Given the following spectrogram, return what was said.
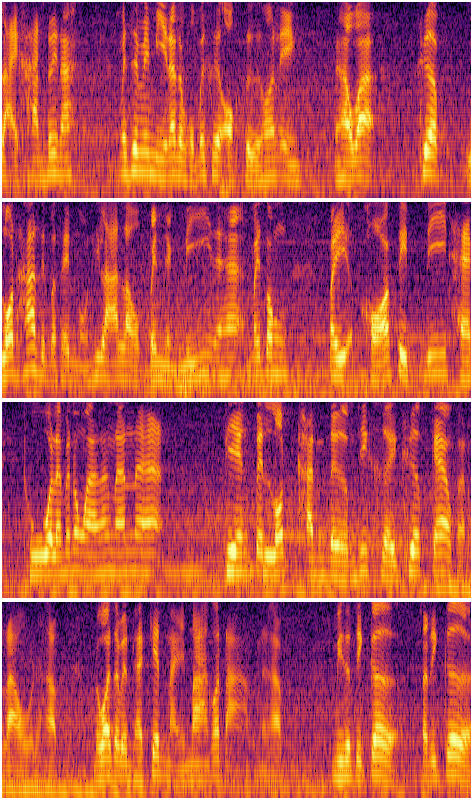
หลายคันด้วยนะ ไม่ใช่ไม่มีนะแต่ผมไม่เคยออกสื่อเท่านั้นเองนะครับว่า เคลือบลด 50%ของที่ร้านเราเป็นอย่างนี้นะฮะ ไม่ต้องไปขอติดดีแท็กทูอะไรไม่ต้องมาทั้งนั้นนะฮะ เพียงเป็นรถคันเดิมที่เคยเคลือบแก้วกับเรานะครับ ไม่ว่าจะเป็นแพ็กเกจไหนมาก็ตามนะครับ มีสติกเกอร์ สติกเกอร์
